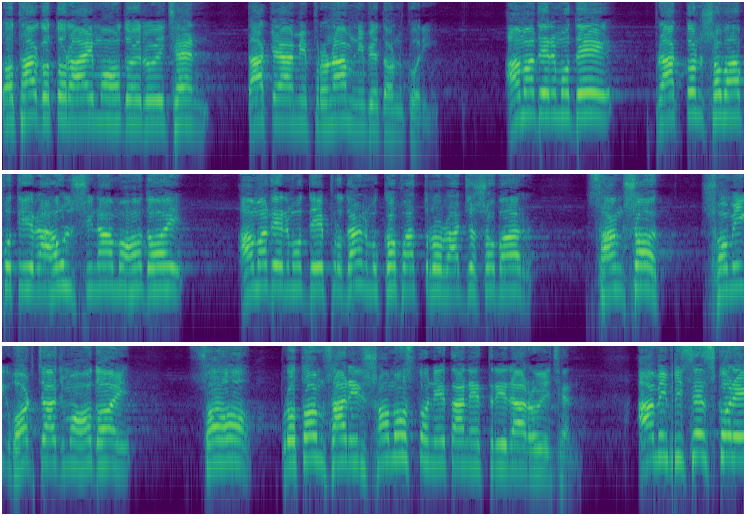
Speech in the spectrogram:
তথাগত রায় মহোদয় রয়েছেন, তাকে আমি প্রণাম নিবেদন করি। আমাদের মধ্যে প্রাক্তন সভাপতি রাহুল সিনহা মহোদয়, আমাদের মধ্যে প্রধান মুখপাত্র রাজ্যসভার সাংসদ শ্রমিক ভট্টাচার্য মহোদয় সহ প্রথম সারির সমস্ত নেতা নেত্রীরা রয়েছেন। আমি বিশেষ করে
